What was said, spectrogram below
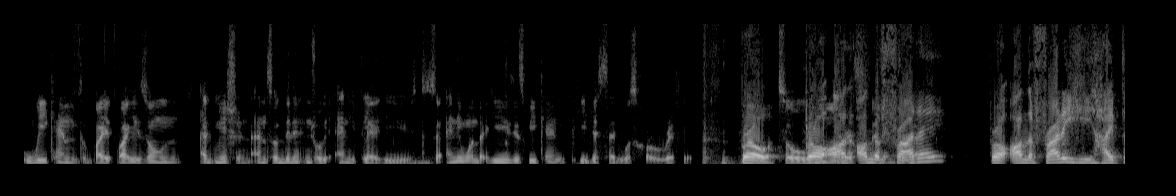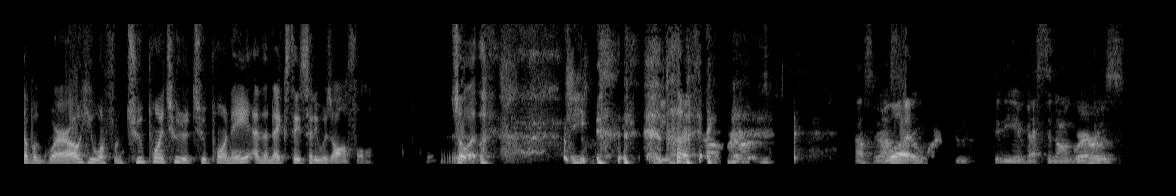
weekend by, by his own admission, and so didn't enjoy any player he used. So anyone that he used this weekend, he just said was horrific. Bro, So bro, on, Morris on the fell into that. Friday, bro, on the Friday he hyped up Aguero. He went from 2.2 to 2.8, and the next day said he was awful. So Yeah. he, Did he invest in Agueros? That's, that's What? the question. Did he invest in Agueros?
